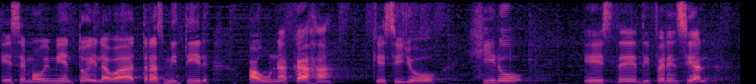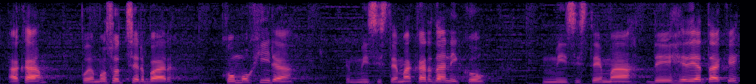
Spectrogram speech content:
ese movimiento y la va a transmitir a una caja que si yo giro este diferencial acá, podemos observar cómo gira mi sistema cardánico, mi sistema de eje de ataque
